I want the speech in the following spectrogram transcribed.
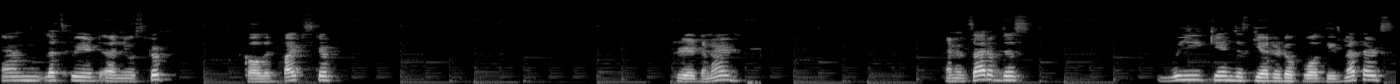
And let's create a new script, call it pipe script. Create an add. And inside of this, we can just get rid of both these methods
